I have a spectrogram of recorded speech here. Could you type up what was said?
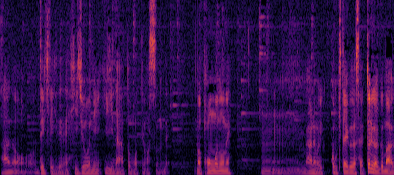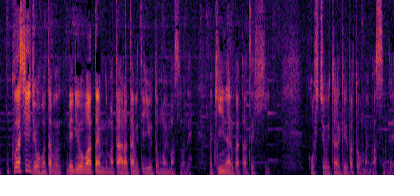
あのできてきてね非常にいいなと思ってますんで、まあ、今後のねうん。あれもご期待ください。とにかくまあ詳しい情報多分レディオーバータイムでまた改めて言うと思いますので、まあ、気になる方は是非ご視聴いただければと思いますので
